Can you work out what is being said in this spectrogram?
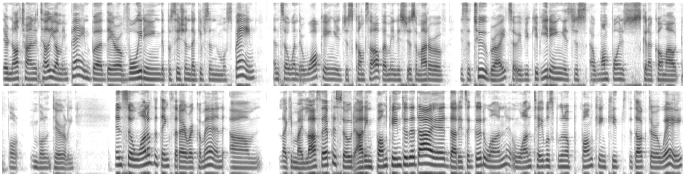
They're not trying to tell you I'm in pain, but they're avoiding the position that gives them the most pain. And so when they're walking, it just comes up. I mean, it's just a matter of it's a tube, right? So if you keep eating, it's just at one point it's just gonna come out involuntarily. And so one of the things that I recommend um, like in my last episode, adding pumpkin to the diet, that is a good one. One tablespoon of pumpkin keeps the doctor away.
